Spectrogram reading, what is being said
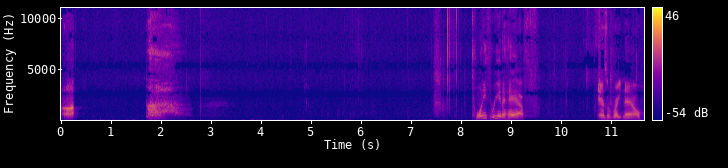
Up. Ah. 23 and a half as of right now.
